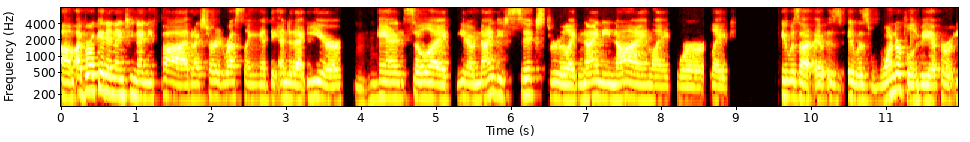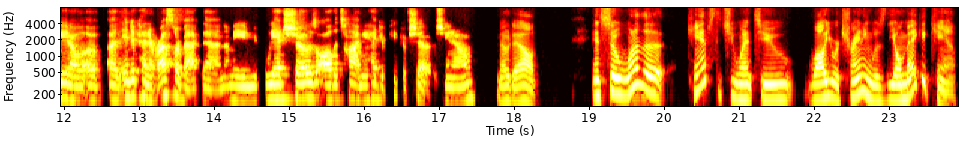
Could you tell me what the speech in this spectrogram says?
Um, I broke it in 1995 and I started wrestling at the end of that year. Mm-hmm. And so like, you know, 96 through like 99, like were like, it was a, it was, it was wonderful to be a, you know, a, an independent wrestler back then. I mean, we had shows all the time. You had your pick of shows, you know? No doubt. And so one of the camps that you went to while you were training was the Omega camp.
